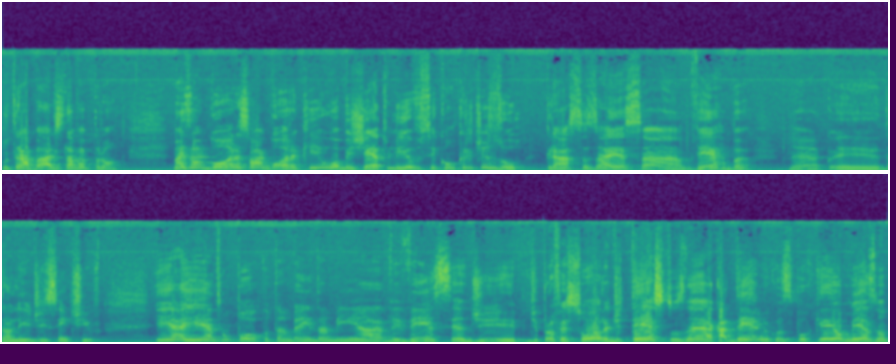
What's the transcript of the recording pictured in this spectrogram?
o trabalho estava pronto. Mas agora, só agora que o objeto livro se concretizou, graças a essa verba né, é, da lei de incentivo. E aí entra um pouco também da minha vivência de, de professora de textos né, acadêmicos, porque eu mesma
